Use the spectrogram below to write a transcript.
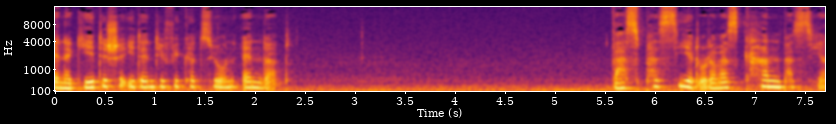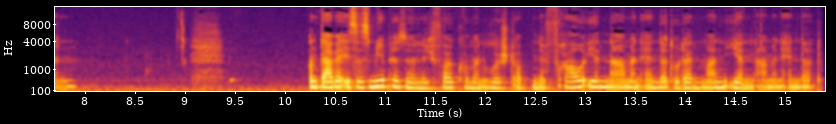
energetische Identifikation ändert, was passiert oder was kann passieren. Und dabei ist es mir persönlich vollkommen wurscht, ob eine Frau ihren Namen ändert oder ein Mann ihren Namen ändert.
